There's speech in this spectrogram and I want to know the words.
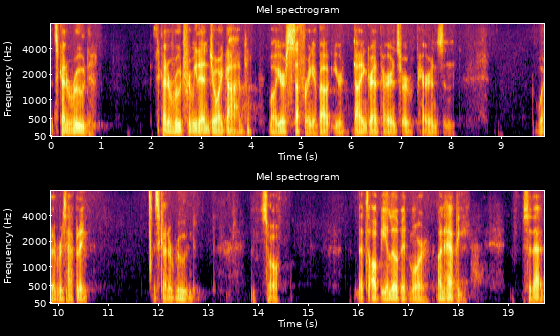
it's kind of rude. It's kind of rude for me to enjoy God while you're suffering about your dying grandparents or parents and whatever is happening. It's kind of rude. So let's all be a little bit more unhappy so that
